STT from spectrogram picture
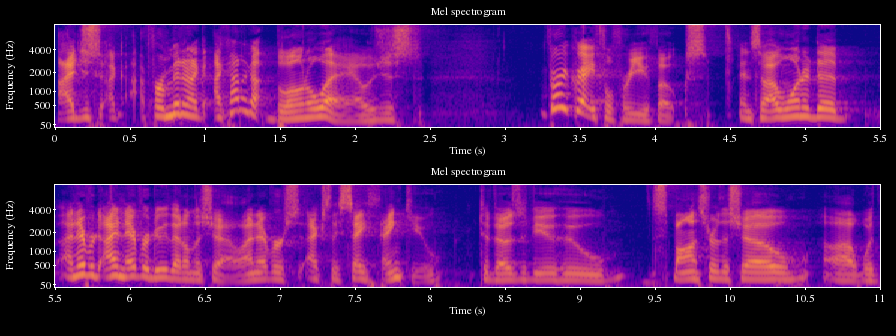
I just I, for a minute I, I kind of got blown away. I was just very grateful for you folks, and so I wanted to. I never I never do that on the show. I never actually say thank you to those of you who sponsor the show uh, with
